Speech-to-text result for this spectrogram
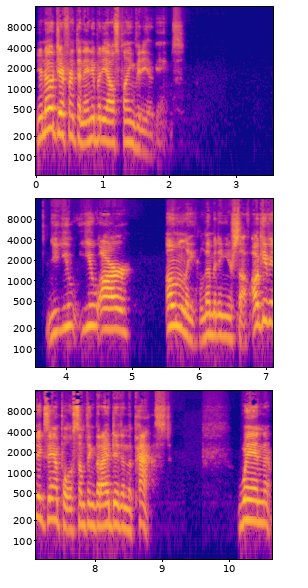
You're no different than anybody else playing video games. You you you are only limiting yourself. I'll give you an example of something that I did in the past. When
